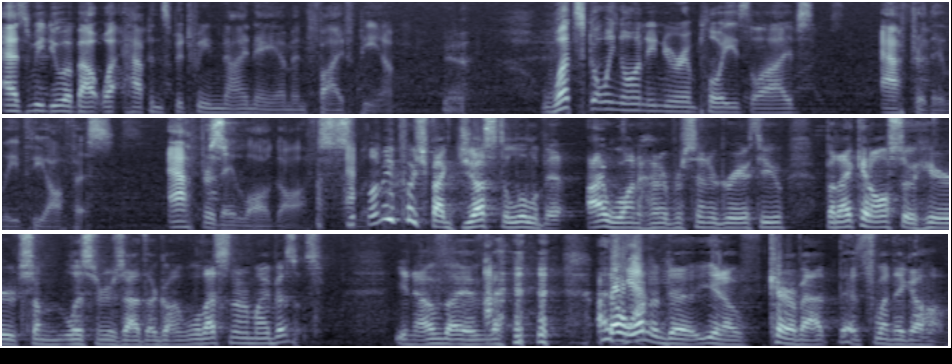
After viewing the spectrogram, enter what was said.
as we do about what happens between 9 a.m. and 5 p.m.? Yeah. What's going on in your employees' lives after they leave the office, after they log off? Let me push back just a little bit. I 100% agree with you, but I can also hear some listeners out there going, "Well, that's none of my business." You know, they- I don't Yeah. want them to, you know, care about that's when they go home.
